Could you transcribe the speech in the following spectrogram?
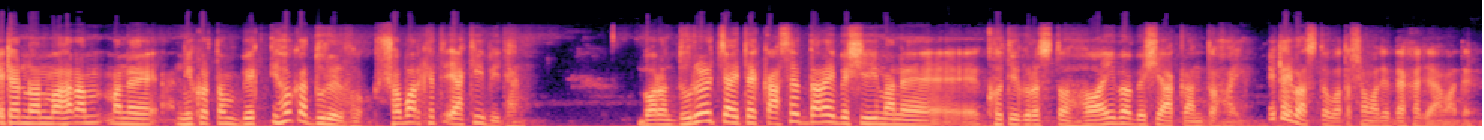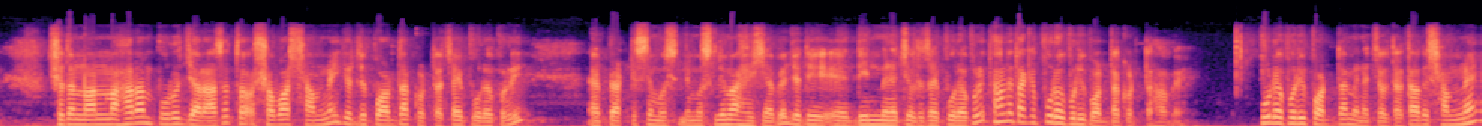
এটা নন মাহারাম মানে নিকটতম ব্যক্তি হোক আর দূরের হোক, সবার ক্ষেত্রে একই বিধান। বরং দূরের চাইতে কাছের দ্বারাই বেশি মানে ক্ষতিগ্রস্ত হয় বা বেশি আক্রান্ত হয়। এটাই বাস্তবতা সমাজে দেখা যায় আমাদের। শুধু নন মাহারাম পুরুষ যারা আছে, তো সবার সামনেই যদি পর্দা করতে চায় পুরোপুরি প্র্যাকটিসে মুসলিম মুসলিমা হিসাবে, যদি দিন মেনে চলতে চায় পুরোপুরি, তাহলে তাকে পুরোপুরি পর্দা করতে হবে। পুরোপুরি পর্দা মেনে চলতে হবে। তাদের সামনে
